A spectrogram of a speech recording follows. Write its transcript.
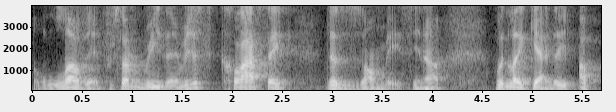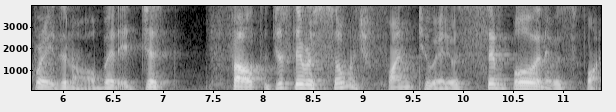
loved it. For some reason, it was just classic, just zombies, you know? With like, yeah, the upgrades and all. But it just felt, just there was so much fun to it. It was simple and it was fun.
